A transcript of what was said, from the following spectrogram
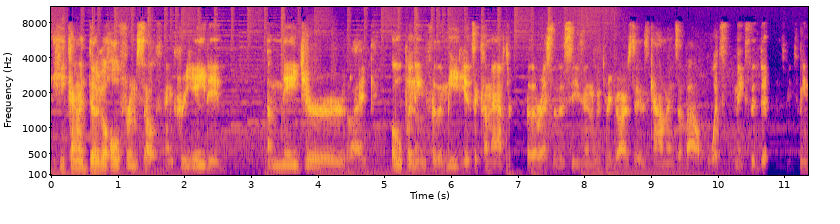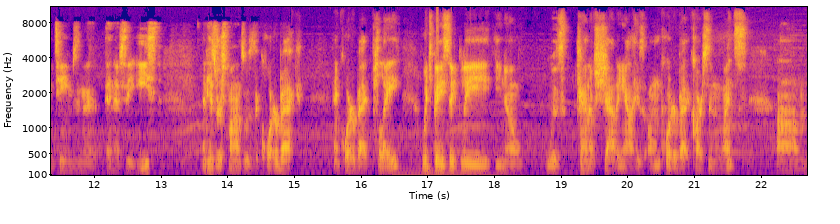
he kind of dug a hole for himself and created a major like opening for the media to come after for the rest of the season with regards to his comments about what makes the difference between teams in the NFC East. And his response was the quarterback and quarterback play, which basically, you know, was kind of shouting out his own quarterback, Carson Wentz, um,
